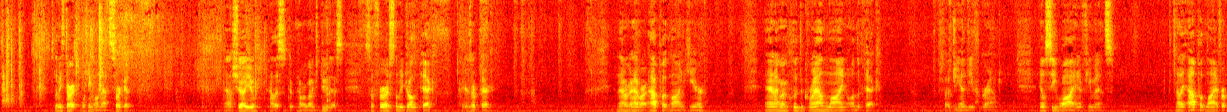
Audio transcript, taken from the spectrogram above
So let me start working on that circuit. And I'll show you how this is how we're going to do this. So first, let me draw the PIC. Here's our PIC. Now we're going to have our output line here. And I'm going to include the ground line on the PIC. So GND for ground. You'll see why in a few minutes. Now the output line for our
